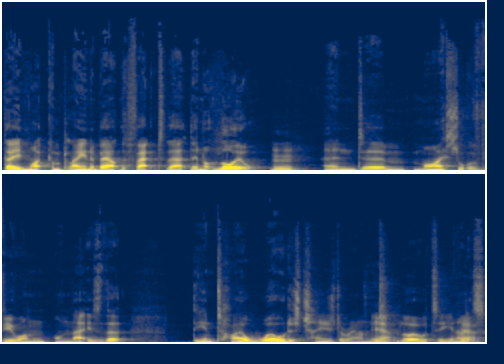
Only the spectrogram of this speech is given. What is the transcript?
they might complain about the fact that they're not loyal. Mm. And um, my sort of view on on that is that the entire world has changed around Yeah. loyalty. You know, Yeah. it's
